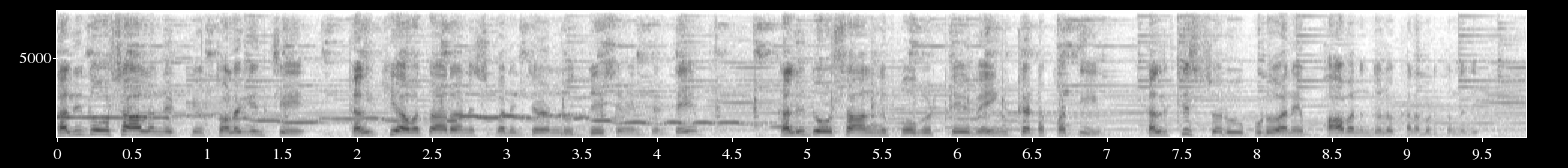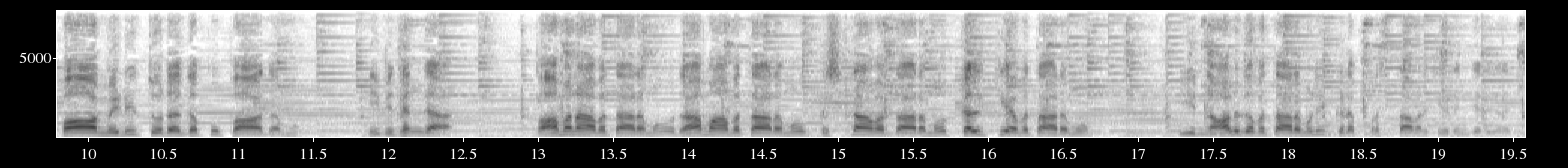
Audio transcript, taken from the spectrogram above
కలిదోషాలన్నింటినీ తొలగించే కల్కి అవతారాన్ని స్మరించడంలో ఉద్దేశం ఏంటంటే కలిదోషాలను పోగొట్టే వెంకటపతి కల్కి స్వరూపుడు అనే భావన ఇందులో కనబడుతున్నది. పామిడి తురగపు పాదము. ఈ విధంగా వామనావతారము రామావతారము కృష్ణావతారము కల్కి అవతారము ఈ నాలుగు అవతారములు ఇక్కడ ప్రస్తావన చేయడం జరిగినది.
